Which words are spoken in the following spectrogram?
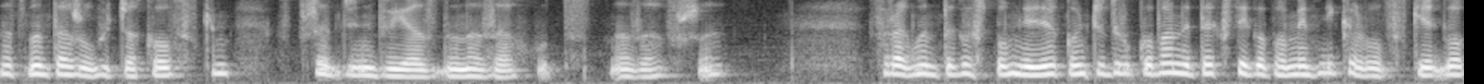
na cmentarzu Łyczakowskim w przeddzień wyjazdu na zachód na zawsze. Fragment tego wspomnienia kończy drukowany tekst jego pamiętnika lwowskiego,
